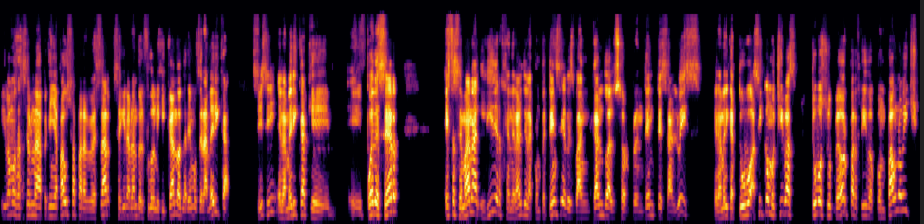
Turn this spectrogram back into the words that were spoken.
y vamos a hacer una pequeña pausa para regresar, seguir hablando del fútbol mexicano, hablaremos del América. Sí, sí, el América que eh, puede ser esta semana líder general de la competencia, desbancando al sorprendente San Luis. El América tuvo, así como Chivas tuvo su peor partido con Paunovic,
